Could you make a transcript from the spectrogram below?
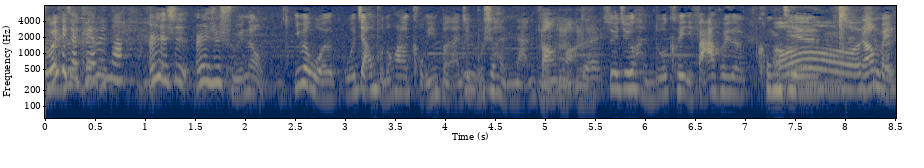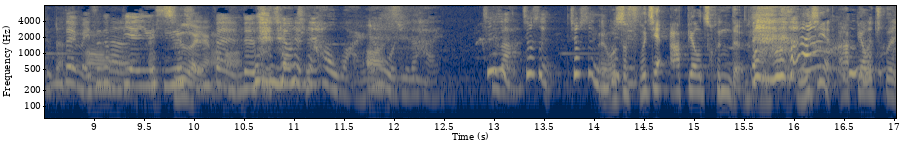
我也可以叫 Kevin 啊，而且是而且是属于那种，因为我我讲普通话的口音本来就不是很南方嘛，嗯嗯嗯对所以就有很多可以发挥的空间。哦然后每对每次都哦编一个新的身份，哦对对这样挺对对，好玩的哦，我觉得还，就是对吧？就是就是你哎我是福建阿标村的，福建阿标村。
